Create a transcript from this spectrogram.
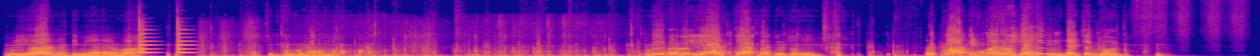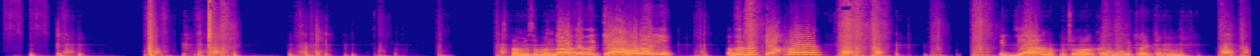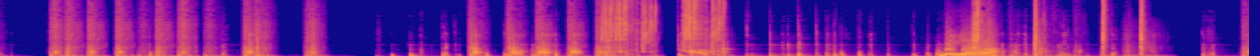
अबे यार, नटी में आ रहा है, वाह। अबे अबे यार, क्या पैकेट हो रहे हैं? अरे पैकेट मार रहा है नेट बहुत सामने से बंदा अबे अबे, क्या हो रहा है ये? अबे अबे, क्या है? यार, मैं कुछ और करने की ट्राई कर रहा हूँ यार वाह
